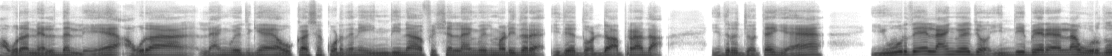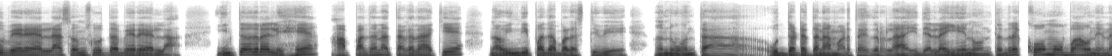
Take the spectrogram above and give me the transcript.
ಅವರ ನೆಲದಲ್ಲಿ ಅವರ ಲ್ಯಾಂಗ್ವೇಜ್ಗೆ ಅವಕಾಶ ಕೊಡದೇನೆ ಹಿಂದಿನ ಅಫಿಷಿಯಲ್ ಲ್ಯಾಂಗ್ವೇಜ್ ಮಾಡಿದ್ದಾರೆ. ಇದೇ ದೊಡ್ಡ ಅಪರಾಧ. ಇದ್ರ ಜೊತೆಗೆ ಇವ್ರದೇ ಲ್ಯಾಂಗ್ವೇಜು, ಹಿಂದಿ ಬೇರೆ ಅಲ್ಲ, ಉರ್ದು ಬೇರೆ ಅಲ್ಲ, ಸಂಸ್ಕೃತ ಬೇರೆ ಅಲ್ಲ. ಇಂಥದ್ರಲ್ಲಿ ಆ ಪದನ ತೆಗೆದಾಕಿ ನಾವು ಹಿಂದಿ ಪದ ಬಳಸ್ತೀವಿ ಅನ್ನುವಂಥ ಉದ್ದಟತನ ಮಾಡ್ತಾ ಇದೆಲ್ಲ ಏನು ಅಂತಂದರೆ ಕೋಮು ಭಾವನೆನ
